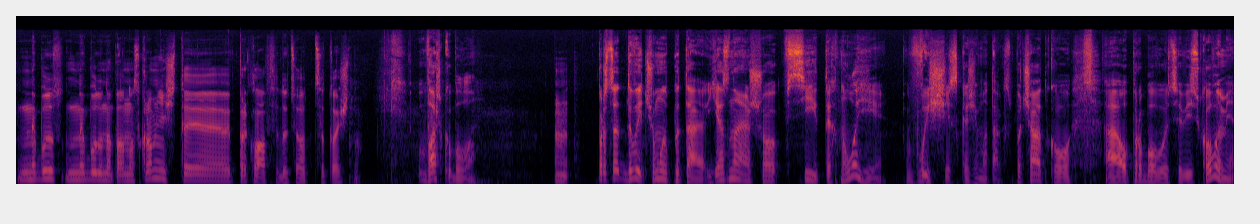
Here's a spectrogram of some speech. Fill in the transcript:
не буду, не буду, напевно, скромнічити, приклався до цього, це точно. Важко було. Просто диви, чому питаю? Я знаю, що всі технології вищі, скажімо так, спочатку опробовуються військовими,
